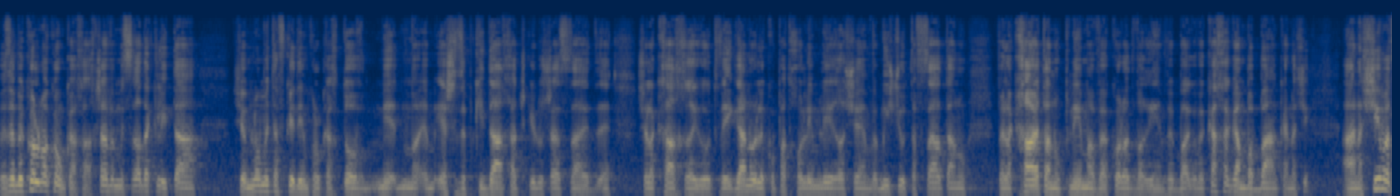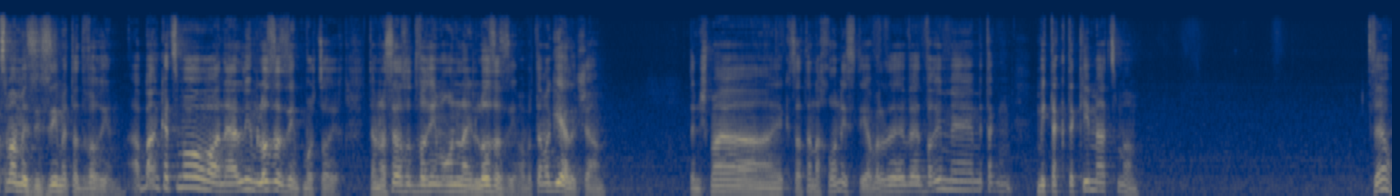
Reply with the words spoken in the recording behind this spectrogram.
וזה בכל מקום ככה. עכשיו במשרד הקליטה, שהם לא מתפקדים כל כך טוב, יש איזו פקידה אחת שכאילו שעשה את זה, שלקחה אחריות, והגענו לקופת חולים להירשם, ומישהו תפסה אותנו ולקחה אותנו פנימה וכל הדברים, וככה גם בבנק, אנשים, האנשים עצמם מזיזים את הדברים. הבנק עצמו, הנהלים לא זזים כמו שצריך. אתה מנסה לעשות דברים אונליין, לא זזים, אבל אתה מגיע לשם. זה נשמע קצת אנכרוניסטי, אבל דברים אה, מתקתקים מעצמם. זהו,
